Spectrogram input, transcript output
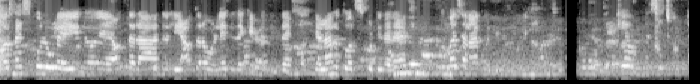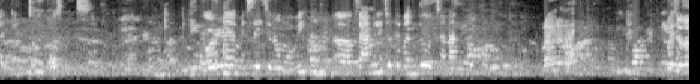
ಗೌರ್ಮೆಂಟ್ ಸ್ಕೂಲ್ಗಳು ಏನು ಯಾವ ತರ ಅದ್ರಲ್ಲಿ ಯಾವ ತರ ಒಳ್ಳೇದಿದೆ ಕೆಟ್ಟದಿದೆ ಎಲ್ಲಾನು ತೋರಿಸ್ಕೊಟ್ಟಿದ್ದಾರೆ. ತುಂಬಾ ಚೆನ್ನಾಗಿ ಬಂದಿದೆ movie. ಕೊಡೋದಕ್ಕೆ ಒಂದು ಮೆಸೇಜ್ ಕೊಟ್ಟಂಗಿತ್ತು. ಇಟ್ ವಾಸ್ ನೈಸ್ ಒಳ್ಳೆ ಮೆಸೇಜ್ ಇರೋ ಮೂವಿ ಫ್ಯಾಮಿಲಿ ಜೊತೆ ಬಂದು ಚೆನ್ನಾಗಿ ನೋಡ್ಕೊಂಡು ತುಂಬಾ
